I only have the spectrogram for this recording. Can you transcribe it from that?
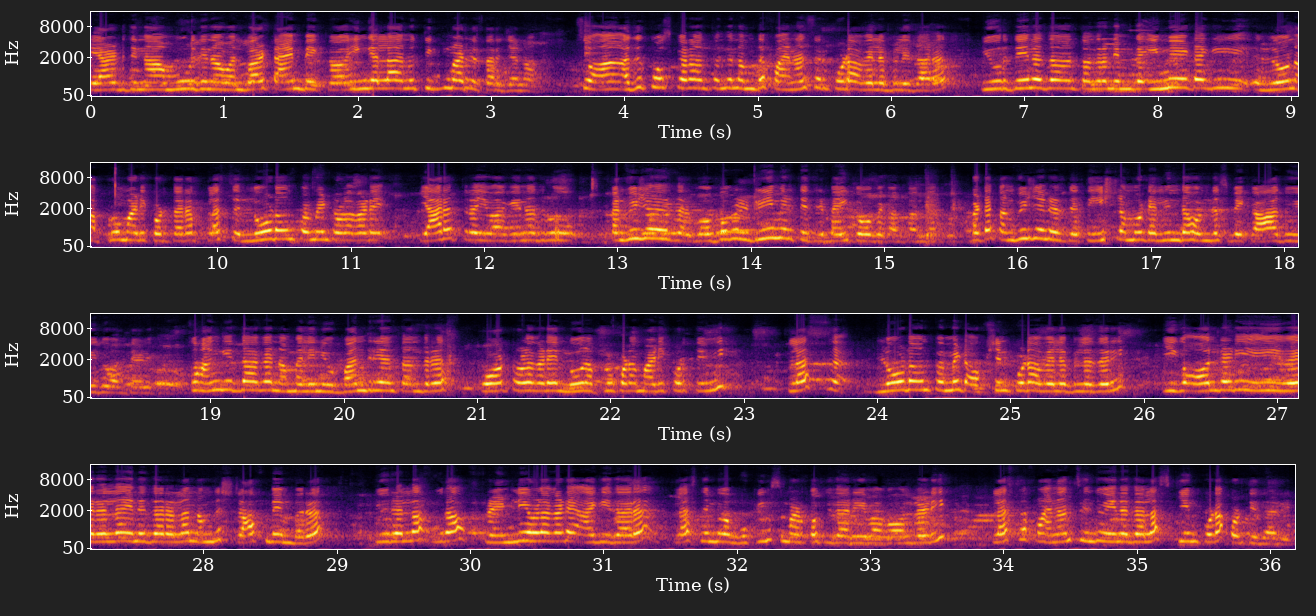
ಎರಡ್ ದಿನ, ಮೂರ್ ದಿನ, ಒಂದ್ ವಾರ ಟೈಮ್ ಬೇಕ ಹಿಂಗೆಲ್ಲಾನು ಥಿಂಕ್ ಮಾಡ್ತಿರ್ತಾರ ಜನ. ಸೊ ಅದಕ್ಕೋಸ್ಕರ ಅಂತಂದ್ರೆ ನಮ್ದು ಫೈನಾನ್ಸರ್ ಕೂಡ ಅವೈಲೇಬಲ್ ಇದ್ದಾರೆ ಇವ್ರದ್ದೇನದ ಅಂತಂದ್ರೆ ನಿಮ್ಗೆ ಇಮಿಡಿಯೇಟ್ ಆಗಿ ಲೋನ್ ಅಪ್ರೂವ್ ಮಾಡಿ ಕೊಡ್ತಾರೆ. ಪ್ಲಸ್ ಲೋ ಡೌನ್ ಪೇಮೆಂಟ್ ಒಳಗಡೆ ಯಾರ ಹತ್ರ ಇವಾಗ ಏನಾದ್ರು ಕನ್ಫ್ಯೂಷನ್ ಇರ್ತಾರೆ. ಒಬ್ಬೊಬ್ರು ಡ್ರೀಮ್ ಇರ್ತೈತಿ ಬೈಕ್ ಹೋಗ್ಬೇಕಂತಂದ್ರೆ. ಬಟ್ ಕನ್ಫ್ಯೂಷನ್ ಇರ್ತೈತಿ. ಇಷ್ಟು ಅಮೌಂಟ್ ಎಲ್ಲಿಂದ ಹೊಂದಿಸ್ಬೇಕಾ? ಅದು, ಇದು ಅಂತ ಹೇಳಿ. ಸೊ ಹಂಗಿದ್ದಾಗ ನಮ್ಮಲ್ಲಿ ನೀವು ಬಂದ್ರಿ ಅಂತಂದ್ರೆ ಸ್ಪಾಟ್ ಒಳಗಡೆ ಲೋನ್ ಅಪ್ರೂವ್ ಕೂಡ ಮಾಡಿ ಕೊಡ್ತೀವಿ. Plus low down payment option ಕೂಡ ಅವೈಲೇಬಲ್ ಅದ ರೀ. ಈಗ ಆಲ್ರೆಡಿ ಇವರೆಲ್ಲ ಏನಿದಾರಲ್ಲ, ನಮ್ದು ಸ್ಟಾಫ್ ಮೆಂಬರ್ ಇವರೆಲ್ಲ ಪೂರಾ ಫ್ರೆಂಡ್ಲಿ ಒಳಗಡೆ ಆಗಿದ್ದಾರೆ. ಪ್ಲಸ್ ನಿಮ್ಗೆ ಬುಕಿಂಗ್ಸ್ ಮಾಡ್ಕೊತಿದ್ದಾರೆ ಇವಾಗ ಆಲ್ರೆಡಿ ಪ್ಲಸ್ ಫೈನಾನ್ಸ್ ಇಂದು ಏನದಲ್ಲ ಸ್ಕೀಮ್ ಕೂಡ ಕೊಟ್ಟಿದ್ದಾರೆ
